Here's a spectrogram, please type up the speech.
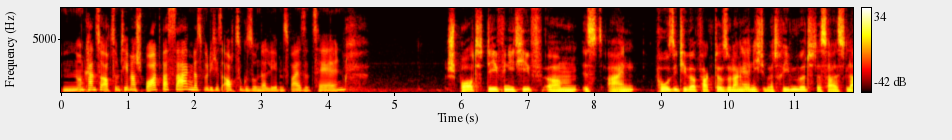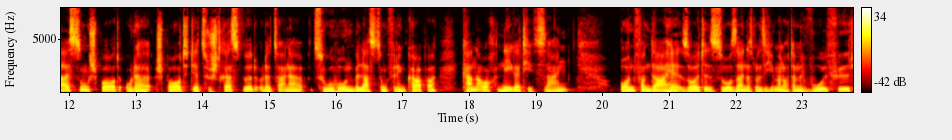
Mm, und kannst du auch zum Thema Sport was sagen? Das würde ich jetzt auch zu gesunder Lebensweise zählen. Sport definitiv ähm, ist ein positiver Faktor, solange er nicht übertrieben wird. Das heißt, Leistungssport oder Sport, der zu Stress wird oder zu einer zu hohen Belastung für den Körper, kann auch negativ sein. Und von daher sollte es so sein, dass man sich immer noch damit wohlfühlt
